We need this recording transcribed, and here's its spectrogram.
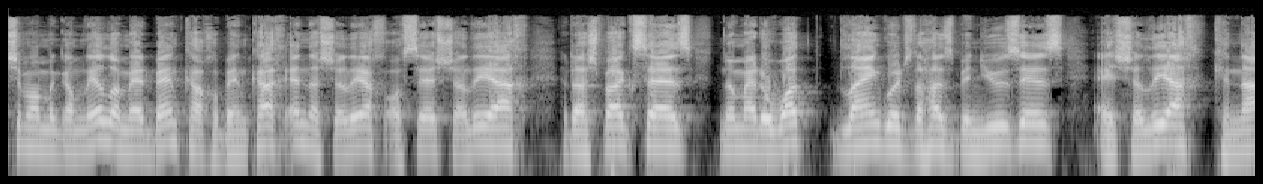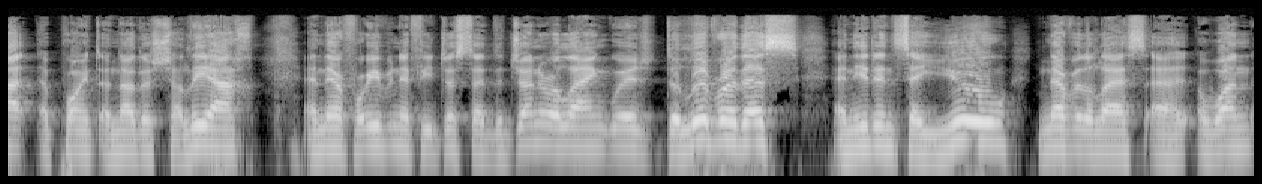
Shimon Gamliel omed ben kach ben kach en shaliach oseh shaliach. Rashbag says no matter what language the husband uses, a shaliach cannot appoint another shaliach, and therefore even if he just said the general language, deliver this, and he didn't say you, nevertheless uh, one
